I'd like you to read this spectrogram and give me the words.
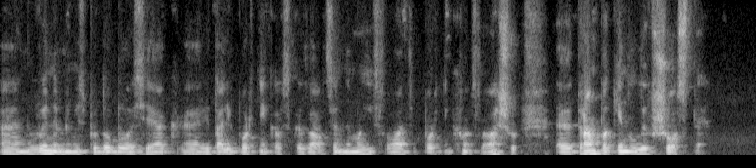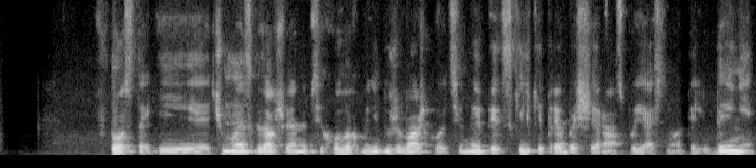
е, новини. Мені сподобалося, як е, Віталій Портніков сказав, це не мої слова, це Портнікова слова, що е, Трампа кинули в шосте. В шосте. І чому я сказав, що я не психолог, мені дуже важко оцінити, скільки треба ще раз пояснювати людині,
